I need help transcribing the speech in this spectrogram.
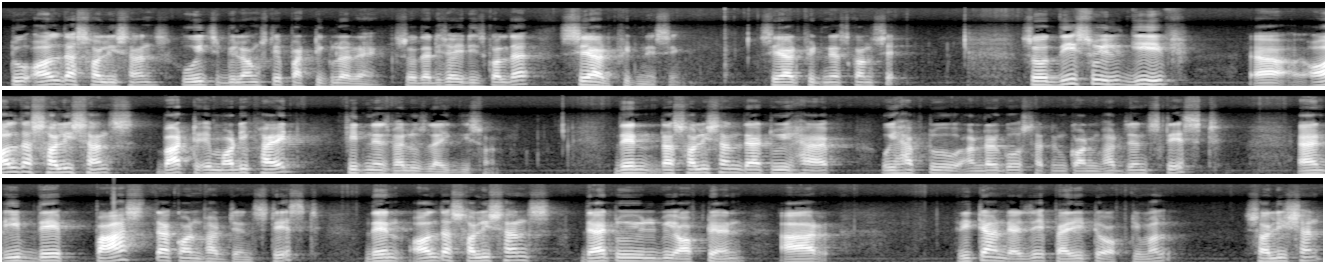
to all the solutions which belongs to a particular rank. So, that is why it is called the shared fitnessing shared fitness concept. So, this will give uh, all the solutions, but a modified fitness values like this one. Then the solution that we have we have to undergo certain convergence test and if they pass the convergence test then all the solutions that we will be obtained are returned as a Pareto optimal solution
